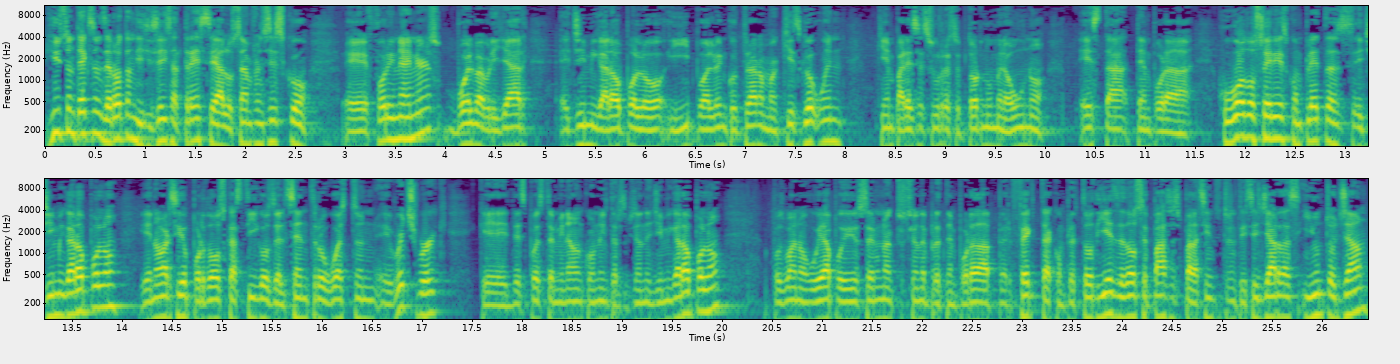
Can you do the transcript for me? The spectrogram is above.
Houston Texans derrotan 16 a 13 a los San Francisco 49ers. Vuelve a brillar Jimmy Garoppolo y vuelve a encontrar a Marquise Goodwin parece su receptor número uno esta temporada. Jugó dos series completas eh, Jimmy Garoppolo y de no haber sido por dos castigos del centro Weston eh, Richburg, que después terminaron con una intercepción de Jimmy Garoppolo, pues bueno, hubiera podido ser una actuación de pretemporada perfecta. Completó 10 de 12 pases para 136 yardas y un touchdown,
